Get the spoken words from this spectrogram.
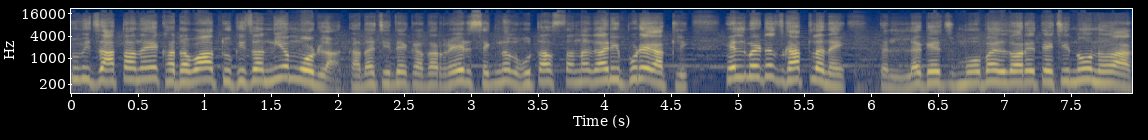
तुम्ही जाताना एखादा वाहतुकीचा नियम मोडला. कदाचित एखादा रेड सिग्नल होत असताना गाडी पुढे घातली. हेल्मेटच घातलं नाही. तर लगेच मोबाईलद्वारे त्याची नोंद होणार.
